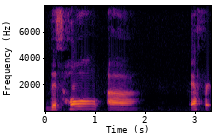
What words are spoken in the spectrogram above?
this whole uh, effort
